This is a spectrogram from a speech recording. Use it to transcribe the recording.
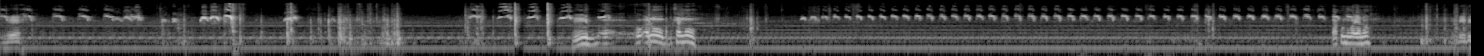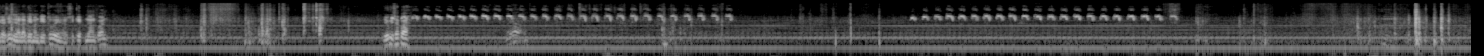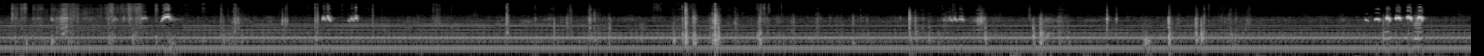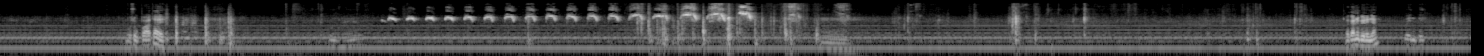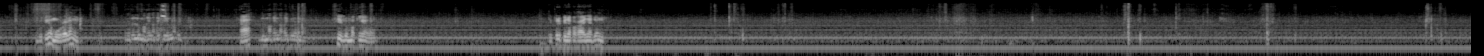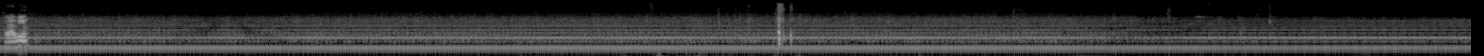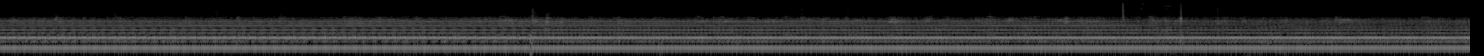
Sige. Hmm, uh, ano, buksan mo. Tapon mo yan, no? Baby kasi nalagay man dito eh. Sikip ng kwan. Yung isa pa. Busog pa ata eh. Ayan. Hmm. Magkano bilhin niya? 20. Buti nga, mura lang eh. Pero lumaki na kayo Ha? Lumaki na kayo Kasi lumaki nga oh. Siyempre pinapakain niya dun. Grabe oh.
